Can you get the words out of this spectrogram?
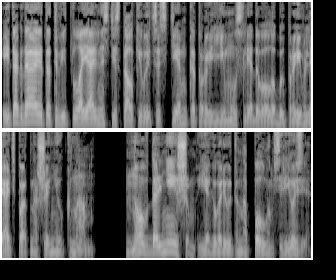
и тогда этот вид лояльности сталкивается с тем, который ему следовало бы проявлять по отношению к нам. Но в дальнейшем, и я говорю это на полном серьезе,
